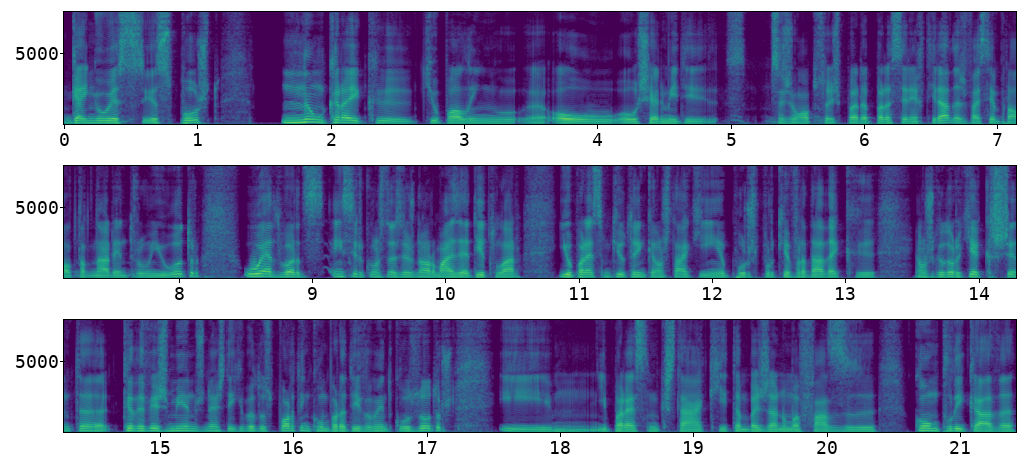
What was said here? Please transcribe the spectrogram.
ganhou esse, esse posto, não creio que, que o Paulinho uh, ou, ou o Chermiti sejam opções para, para serem retiradas, vai sempre alternar entre um e o outro. O Edwards, em circunstâncias normais, é titular e eu parece-me que o Trincão está aqui em apuros, porque a verdade é que é um jogador que acrescenta cada vez menos nesta equipa do Sporting, comparativamente com os outros, e, e parece-me que está aqui também já numa fase complicada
